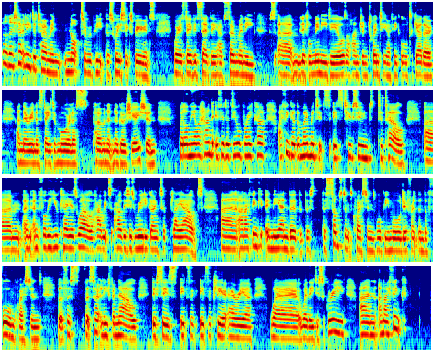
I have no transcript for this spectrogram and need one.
Well, they're certainly determined not to repeat the Swiss experience, whereas David said they have so many um, little mini deals, 120, I think, altogether, and they're in a state of more or less permanent negotiation. But on the other hand, is it a deal breaker? I think at the moment it's it's too soon to tell, um, and and for the UK as well, how it's how this is really going to play out. And and I think in the end, the the, the substance questions will be more different than the form questions. But for but certainly for now, this is it's a it's a clear area where where they disagree, and and I think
